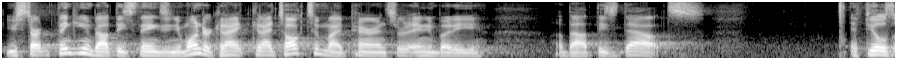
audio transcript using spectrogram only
you start thinking about these things and you wonder, can I, can I talk to my parents or anybody about these doubts? It feels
